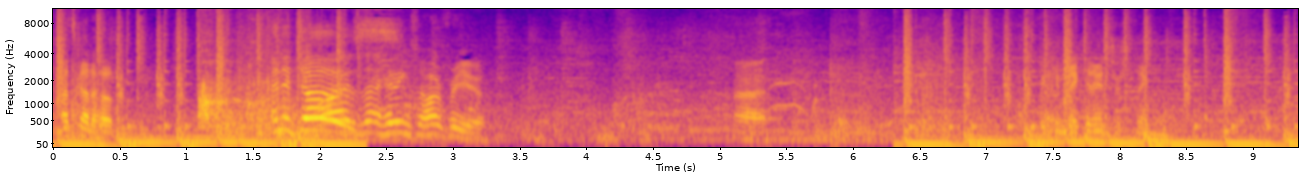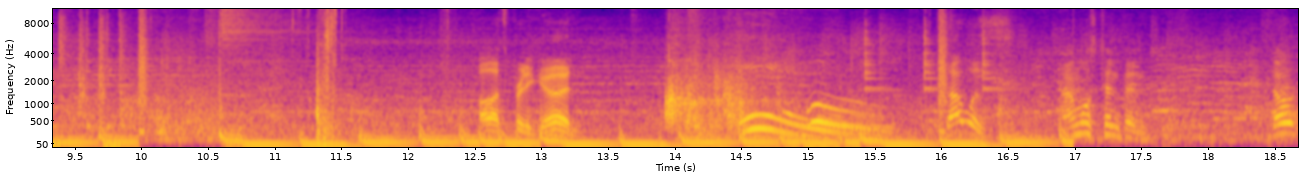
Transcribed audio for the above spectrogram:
That's got a hook. And it does! Why is that hitting so hard for you? Alright. We can make it interesting. Oh, that's pretty good. Ooh. That was I almost 10 pinned. Don't.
